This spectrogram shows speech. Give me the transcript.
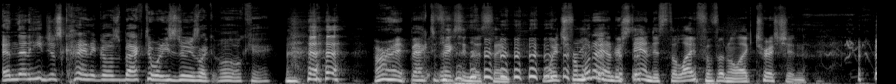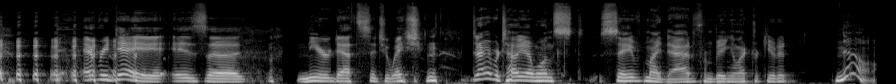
and then he just kind of goes back to what he's doing he's like oh okay All right, back to fixing this thing, which, from what I understand, is the life of an electrician. Every day is a near death situation. did i ever tell you i once saved my dad from being electrocuted No.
